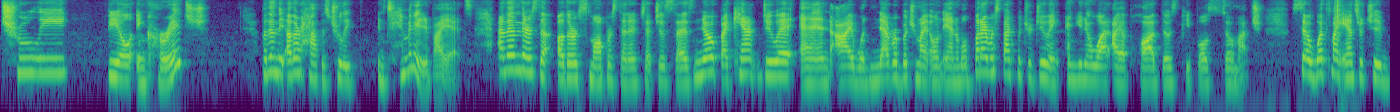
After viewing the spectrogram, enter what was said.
truly feel encouraged, but then the other half is truly intimidated by it. And then there's the other small percentage that just says, nope, I can't do it. And I would never butcher my own animal, but I respect what you're doing. And you know what? I applaud those people so much. So, what's my answer to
